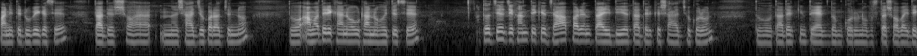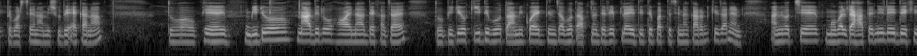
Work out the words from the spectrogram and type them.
পানিতে ডুবে গেছে, তাদের সাহায্য করার জন্য। তো আমাদের এখানেও উঠানো হইতেছে। তো যে যেখান থেকে যা পারেন তাই দিয়ে তাদেরকে সাহায্য করুন। তো তাদের কিন্তু একদম করুণ অবস্থা সবাই দেখতে পাচ্ছেন আমি শুধু একা না। তো ভিডিও না দিলেও হয় না দেখা যায়। তো ভিডিও কি দিব? তো আমি কয়েকদিন যাবত আপনাদের রিপ্লাই দিতে পারতেছি না, কারণ কি জানেন? আমি হচ্ছে মোবাইলটা হাতে নিলেই দেখি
